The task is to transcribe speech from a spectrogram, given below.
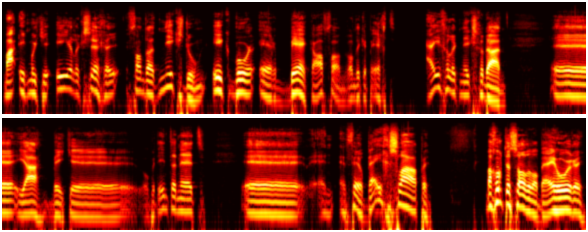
Maar ik moet je eerlijk zeggen, van dat niks doen, ik word er bek af van. Want ik heb echt eigenlijk niks gedaan. Uh, ja, een beetje eh, op het internet. En, en, veel bijgeslapen. Maar goed, dat zal er wel bij horen.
